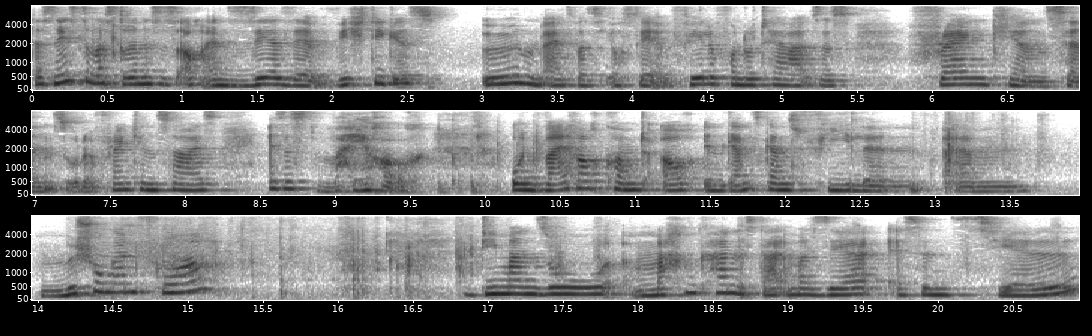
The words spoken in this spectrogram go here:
Das nächste, was drin ist, ist auch ein sehr, sehr wichtiges Öl und eins, was ich auch sehr empfehle von doTERRA. Es ist Frankincense oder Frankincense. Es ist Weihrauch. Und Weihrauch kommt auch in ganz, ganz vielen ähm, Mischungen vor, die man so machen kann. Ist da immer sehr essentiell.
